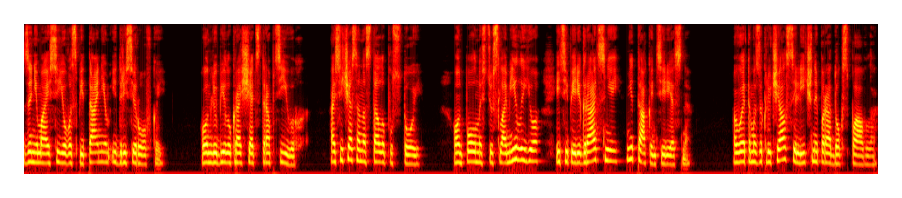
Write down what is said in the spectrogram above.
занимаясь ее воспитанием и дрессировкой. Он любил укращать строптивых, а сейчас она стала пустой, он полностью сломил ее, и теперь играть с ней не так интересно. В этом и заключался личный парадокс Павла.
